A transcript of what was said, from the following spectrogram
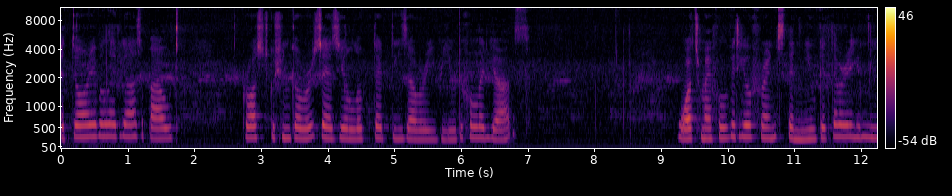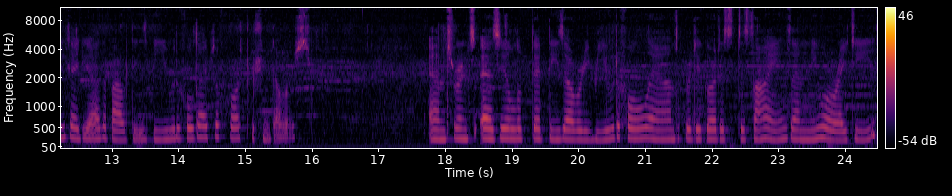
adorable ideas about crochet cushion covers as you looked at these are very beautiful ideas. watch my full video friends. Then you get the very unique ideas about these beautiful types of crochet cushion covers. And friends as you looked at these are very beautiful and pretty good designs and new varieties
